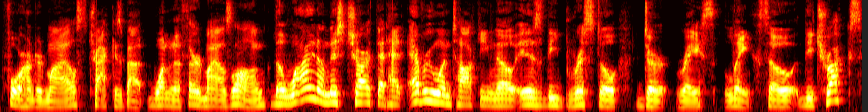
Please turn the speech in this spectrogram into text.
400 miles. Track is about one and a third miles long. The line on this chart that had everyone talking, though, is the Bristol Dirt Race length. So the trucks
